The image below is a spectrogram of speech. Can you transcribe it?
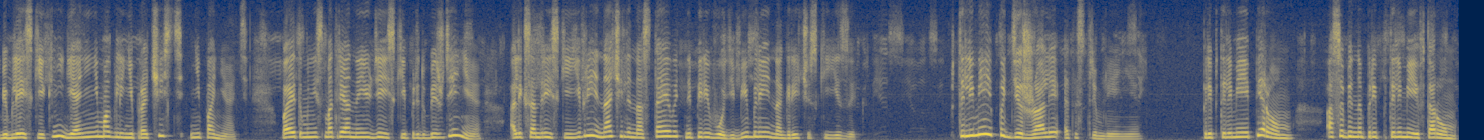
Библейские книги они не могли ни прочесть, ни понять. Поэтому, несмотря на иудейские предубеждения, Александрийские евреи начали настаивать на переводе Библии на греческий язык. Птолемеи поддержали это стремление. При Птолемее I, особенно при Птолемее II,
